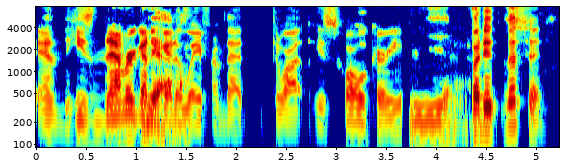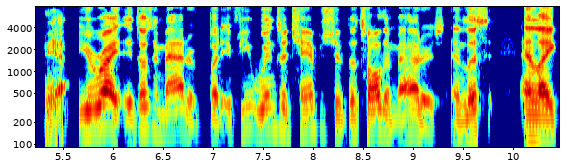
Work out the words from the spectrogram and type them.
and he's never gonna Yeah. get away from that throughout his whole career. Yeah. But it listen, Yeah. you're right. It doesn't matter. But if he wins a championship, that's all that matters. And listen, and like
